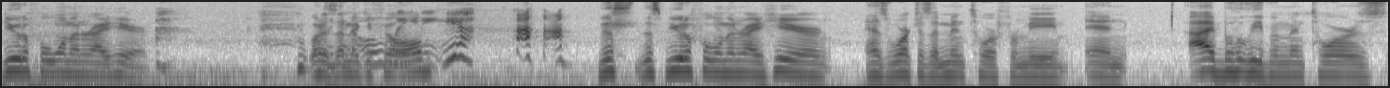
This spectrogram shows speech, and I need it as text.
Beautiful woman right here. what does Like that make you feel lady. old? Yeah. This this beautiful woman right here has worked as a mentor for me and I believe in mentors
